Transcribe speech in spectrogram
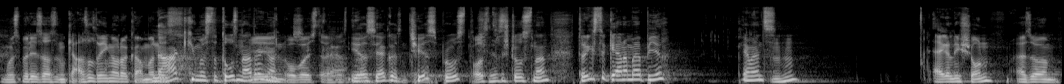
Muss man das aus dem Glasl trinken oder kann man Nein, das können wir aus der Dose auch wie in trinken? Oberösterreich? Ja, sehr gut. Cheers, Prost. Prost. Wir stoßen an. Trinkst du gerne mal ein Bier, Clemens? Eigentlich schon. Also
